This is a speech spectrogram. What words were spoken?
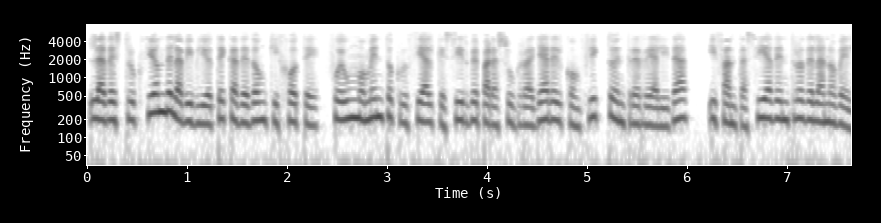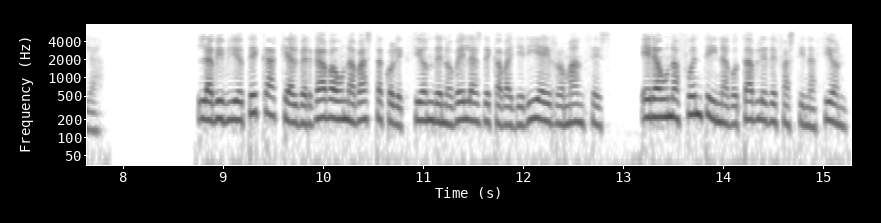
La destrucción de la biblioteca de Don Quijote fue un momento crucial que sirve para subrayar el conflicto entre realidad y fantasía dentro de la novela. La biblioteca, que albergaba una vasta colección de novelas de caballería y romances, era una fuente inagotable de fascinación,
